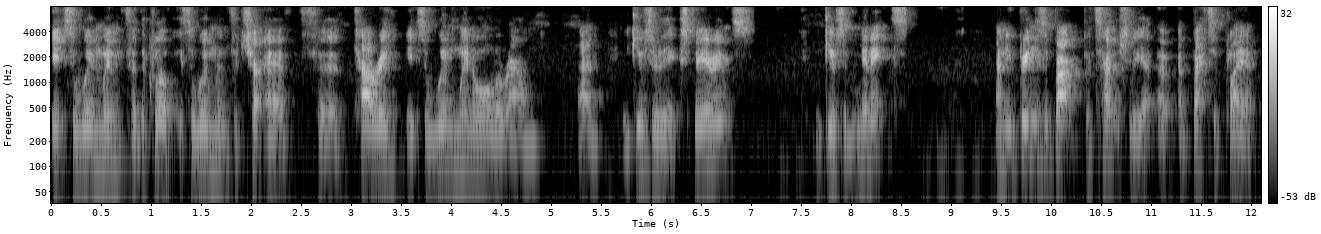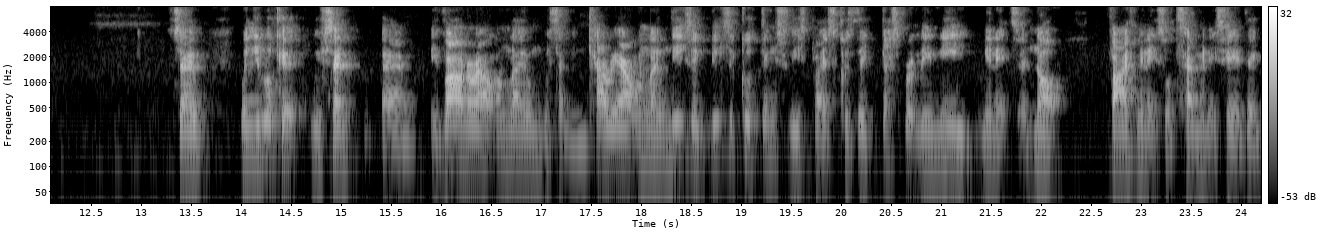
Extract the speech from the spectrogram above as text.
It's a win-win for the club. It's a win-win for uh, for Carrie. It's a win-win all around. Um, it gives her the experience. It gives her minutes, and it brings back potentially a, a better player. So when you look at, we've sent um, Ivana out on loan, we're sending Carrie out on loan. These are these are good things for these players because they desperately need minutes and not five minutes or ten minutes here. They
